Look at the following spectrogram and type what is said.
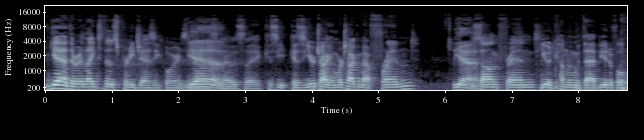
Yeah, there were like those pretty jazzy chords. and I was, Yeah. I was like, because because you're talking, we're talking about "Friend," Yeah, the song "Friend." You would come in with that beautiful.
